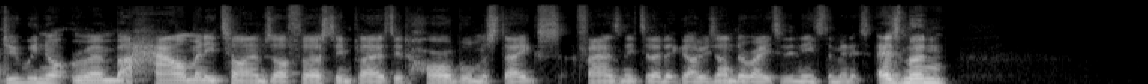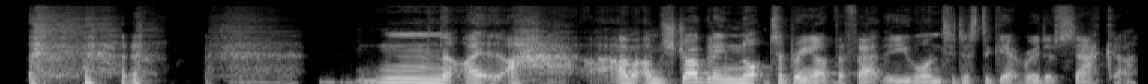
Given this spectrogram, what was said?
do we not remember how many times our first team players did horrible mistakes? Fans need to let it go. He's underrated. He needs the minutes. Esmond, mm, I, I, am I'm, struggling not to bring up the fact that you wanted us to get rid of Saka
